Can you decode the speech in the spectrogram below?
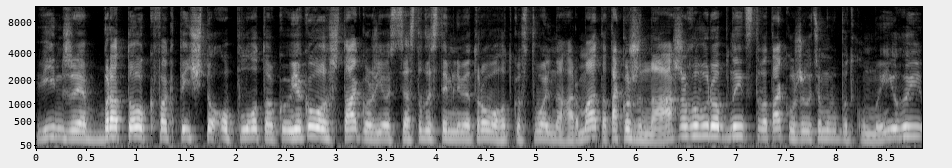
він же браток, фактично, оплоток, у якого ж також є ось ця 110-мм гладкоствольна гармата, також нашого виробництва, також у цьому випадку ми його і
